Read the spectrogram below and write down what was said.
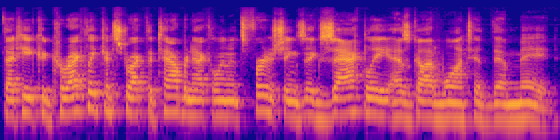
that he could correctly construct the tabernacle and its furnishings exactly as God wanted them made.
